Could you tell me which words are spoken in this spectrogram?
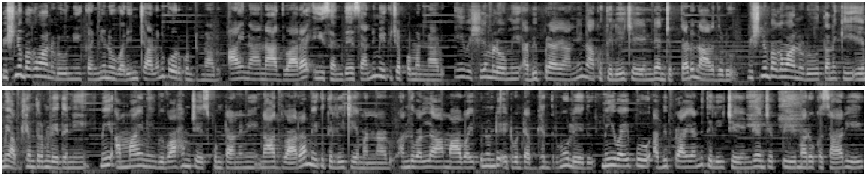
విష్ణు భగవానుడు నీ కన్యను వరించాలని కోరుకుంటున్నాడు. ఆయన నా ద్వారా ఈ సందేశాన్ని మీకు చెప్పమన్నాడు. ఈ విషయంలో మీ అభిప్రాయాన్ని నాకు తెలియచేయండి అని చెప్తాడు నారదుడు. విష్ణు భగవానుడు తనకి ఏమీ అభ్యంతరం లేదని మీ అమ్మాయిని వివాహం చేసుకుంటానని నా ద్వారా మీకు తెలియచేయమన్నాడు. అందువల్ల మా వైపు నుండి ఎటువంటి అభ్యంతరము లేదు. మీ వైపు అభిప్రాయాన్ని తెలియచేయండి అని చెప్పి మరొకసారి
